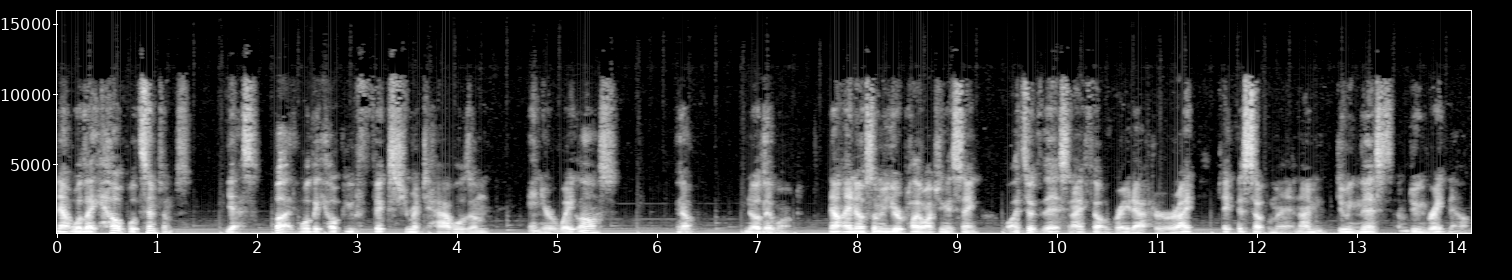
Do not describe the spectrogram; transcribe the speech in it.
Now, will they help with symptoms? Yes. But will they help you fix your metabolism and your weight loss? No. No, they won't. Now, I know some of you are probably watching this saying, well, I took this and I felt great after, or I take this supplement and I'm doing this, I'm doing great now.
